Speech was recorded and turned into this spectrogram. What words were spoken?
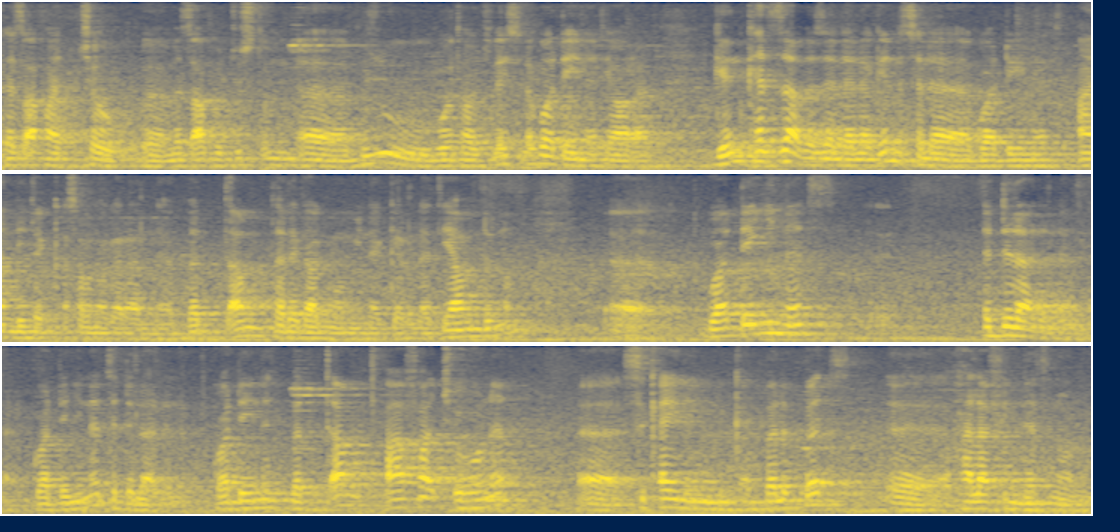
ከጻፋቸው መጽሐፎች ውስጥም ብዙ ቦታዎች ላይ ስለ ጓደኝነት ያወራል። ግን ከዛ በዘለለ ግን ስለ ጓደኝነት አንድ የጠቀሰው ነገር አለ፣ በጣም ተደጋግሞ የሚነገርለት ያ ምንድን ነው? ጓደኝነት እድል አይደለም ይላል። ጓደኝነት እድል አይደለም። ጓደኝነት በጣም ጣፋጭ የሆነ ስቃይን የምንቀበልበት ኃላፊነት ነው ነው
